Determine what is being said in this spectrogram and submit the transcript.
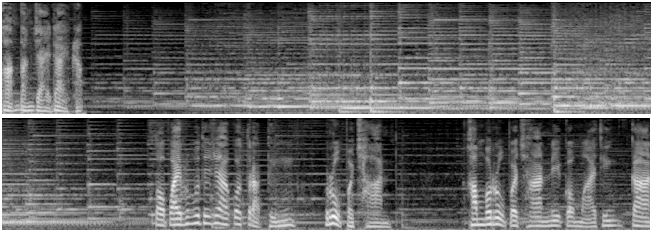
ความตั้งใจได้ครับ ต่อไปพระพุทธเจ้าก็ตรัสถึงรูปฌานคำว่ารูปฌานนี่ก็หมายถึงการ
